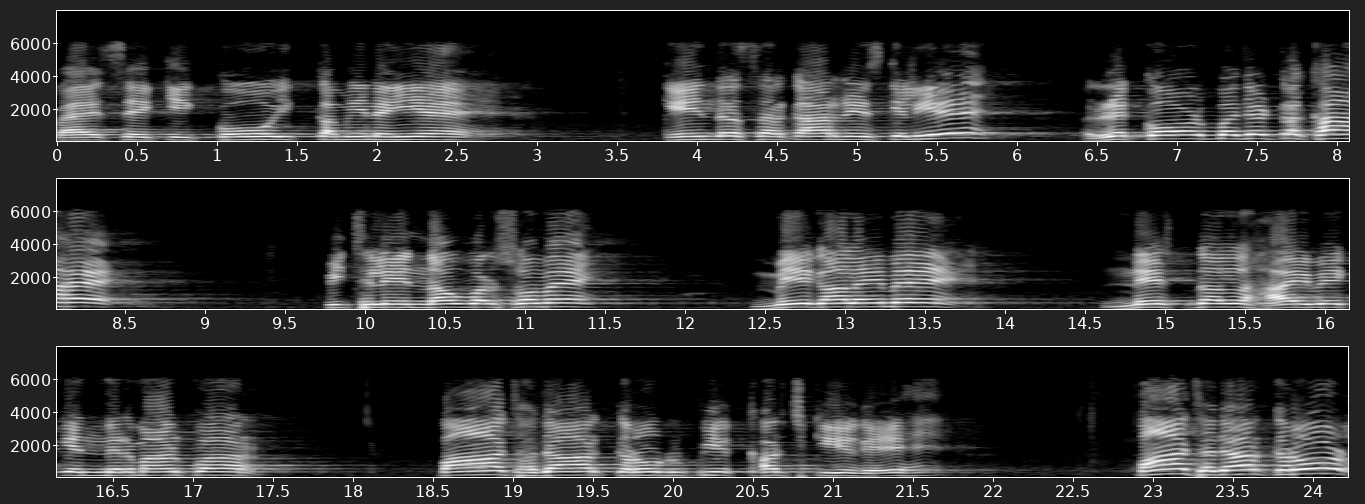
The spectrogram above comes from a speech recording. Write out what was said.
पैसे की कोई कमी नहीं है। केंद्र सरकार ने इसके लिए रिकॉर्ड बजट रखा है। पिछले नौ वर्षों में मेघालय में नेशनल हाईवे के निर्माण पर पाँच हज़ार करोड़ रुपए खर्च किए गए हैं। पाँच हज़ार करोड़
